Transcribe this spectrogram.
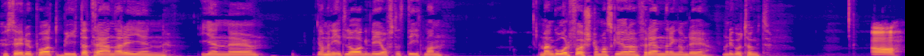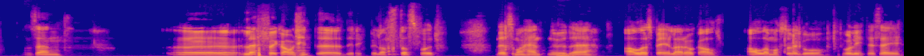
Hur ser du på att byta tränare i en, i en, eh, ja men i ett lag? Det är oftast dit man, man går först om man ska göra en förändring om det, om det går tungt. Ja, sen uh, Leffe kan väl inte direkt belastas för det som har hänt nu. Mm. Det, alla spelare och all, alla måste väl gå, gå lite sig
